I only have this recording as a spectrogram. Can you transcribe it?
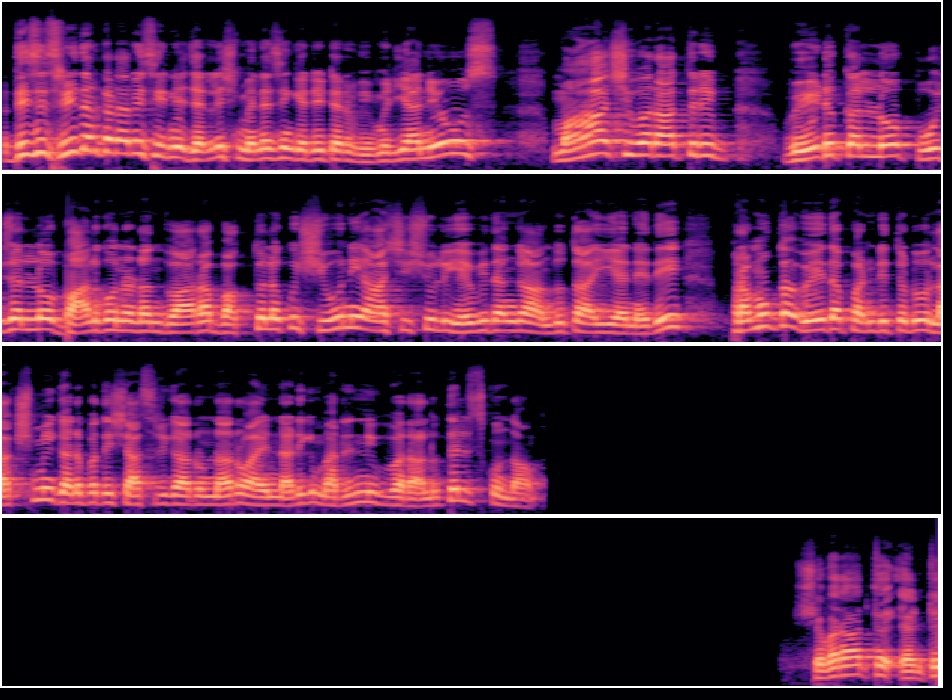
This is Sridhar Kadari senior journalist managing editor V media news Mahashivaratri వేడుకల్లో పూజల్లో పాల్గొనడం ద్వారా భక్తులకు శివుని ఆశీస్సులు ఏ విధంగా అందుతాయి అనేది ప్రముఖ వేద పండితుడు లక్ష్మీ గణపతి శాస్త్రి గారు ఉన్నారు. ఆయన అడిగి మరిన్ని వివరాలు తెలుసుకుందాం. శివరాత్రి అంటే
